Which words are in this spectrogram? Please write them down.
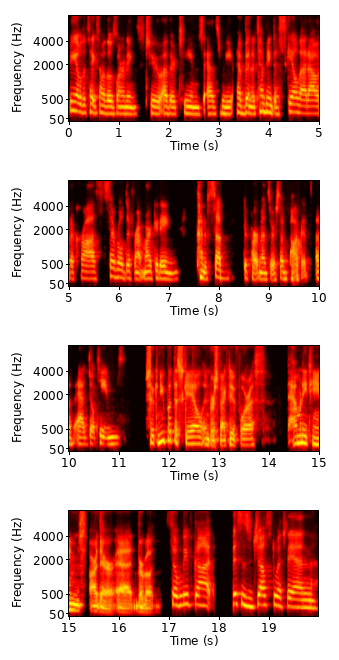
being able to take some of those learnings to other teams as we have been attempting to scale that out across several different marketing kind of sub departments or sub pockets of agile teams. So, can you put the scale in perspective for us? How many teams are there at Vrbo? So, we've got this is just within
